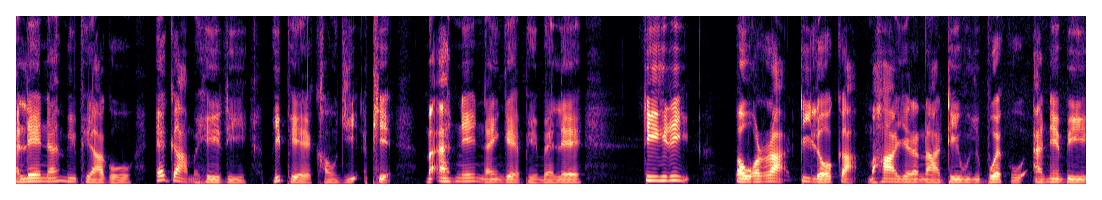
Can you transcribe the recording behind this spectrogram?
အလဲနန်းမိဖုရားကိုအက်ကမဟေသည်မိဖုရားခေါင်ကြီးအဖြစ် မအနှင်းနိုင်ခဲ့ပေမဲ့လည်းတီရိပဝရတိလောကမဟာယရနာဒေဝီဘွဲ့ကိုအနှင်းပြီး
